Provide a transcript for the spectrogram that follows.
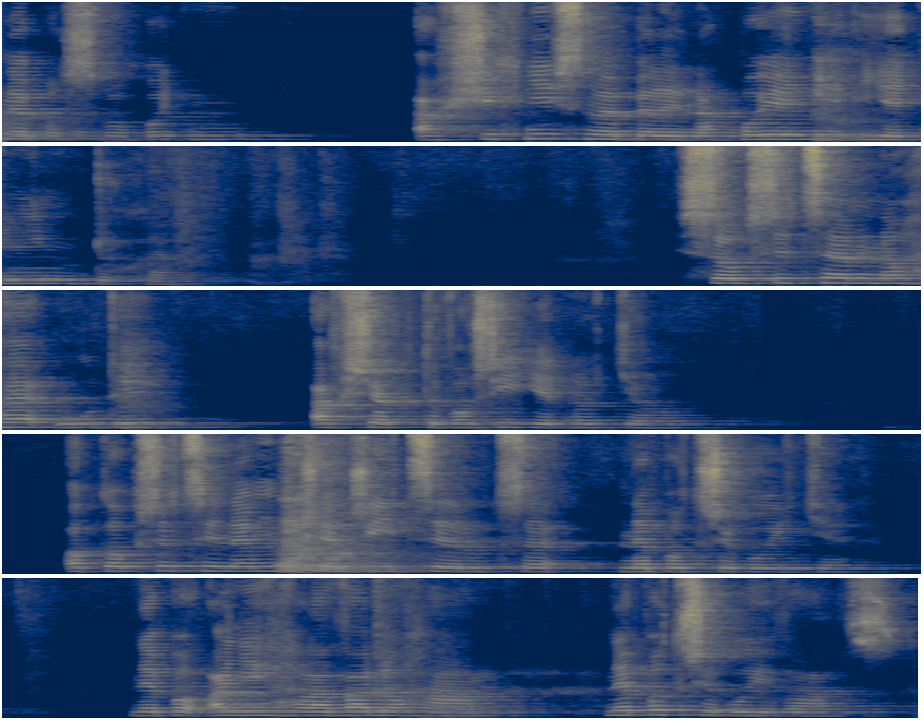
nebo svobodní, a všichni jsme byli napojeni jedním duchem. Jsou sice mnohé údy, avšak tvoří jedno tělo. Oko přeci nemůže říci ruce, nepotřebuji tě nebo ani hlava nohám, nepotřebuji vás.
